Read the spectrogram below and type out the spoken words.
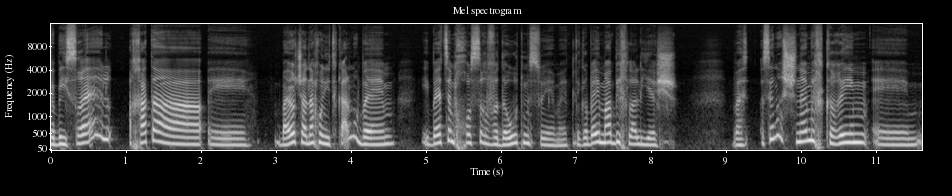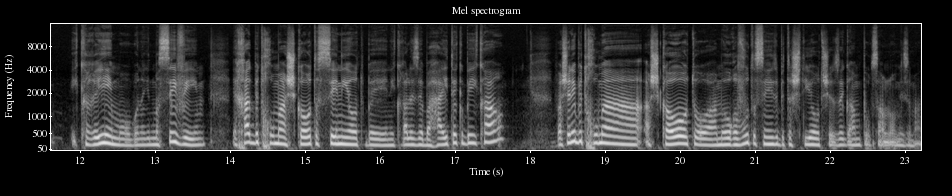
ובישראל, אחת הבעיות שאנחנו נתקלנו בהן, היא בעצם חוסר ודאות מסוימת לגבי מה בכלל יש. ועשינו שני מחקרים עיקריים, או בוא נגיד מסיביים, אחד בתחום ההשקעות הסיניות, ב, נקרא לזה בהייטק בעיקר, והשני בתחום ההשקעות או המעורבות הסינית בתשתיות, שזה גם פורסם לא מזמן.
